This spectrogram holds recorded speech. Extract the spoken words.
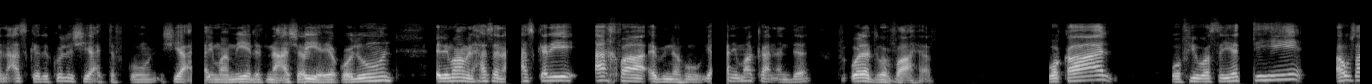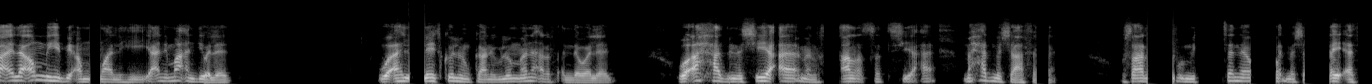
العسكري كل الشيعة يتفقون الشيعة الإمامية الاثنى عشريه يقولون الإمام الحسن العسكري أخفى ابنه يعني ما كان عنده ولد والظاهر وقال وفي وصيته أوصى إلى أمه بأمواله. يعني ما عندي ولد. وأهل البيت كلهم كانوا يقولون ما نعرف عنده ولد. وأحد من الشيعة من خالصة الشيعة ما حد ما شافه. وصار 200 سنة واحد ما شاف أي أثر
